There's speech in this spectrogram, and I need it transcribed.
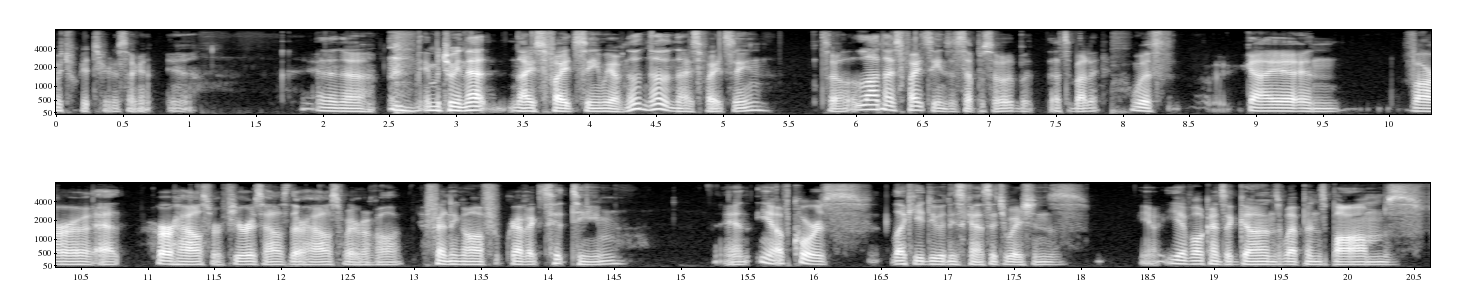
Which we'll get to in a second. Yeah. And then uh, in between that nice fight scene, we have another, another nice fight scene so a lot of nice fight scenes this episode, but that's about it. With Gaia and Vara at her house or Fury's house, their house, whatever you call it, fending off Gravik's hit team. And you know, of course, like you do in these kind of situations, you know, you have all kinds of guns, weapons, bombs,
